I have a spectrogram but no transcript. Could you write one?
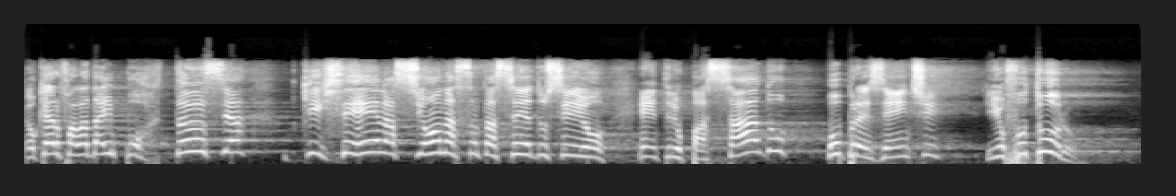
Eu quero falar da importância que se relaciona a Santa Ceia do Senhor entre o passado, o presente e o futuro.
